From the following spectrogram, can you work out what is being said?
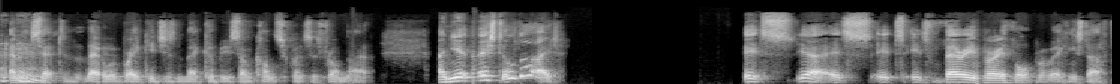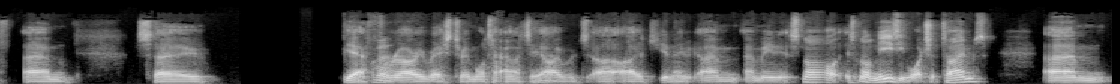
and accepted that there were breakages and there could be some consequences from that. And yet they still died. It's yeah, it's it's it's very, very thought provoking stuff. Um, so yeah, Ferrari race to immortality. I would, uh, I, you know, um, I mean, it's not, it's not an easy watch at times, um,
